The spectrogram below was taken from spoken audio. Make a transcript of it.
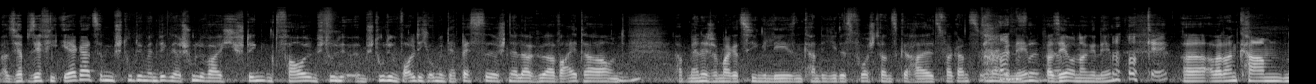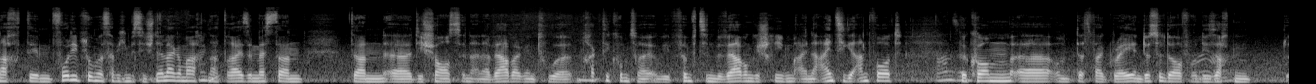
also ich habe sehr viel Ehrgeiz im Studium entwickelt. In der Schule war ich stinkend faul. Im Studium, im Studium wollte ich unbedingt der Beste, schneller, höher, weiter und habe Manager-Magazin gelesen, kannte jedes Vorstandsgehalt. Es war ganz unangenehm, Wahnsinn, war ja. sehr unangenehm. Okay. Äh, aber dann kam nach dem Vordiplom, das habe ich ein bisschen schneller gemacht, nach drei Semestern dann äh, die Chance in einer Werbeagentur ein Praktikum zu machen, irgendwie 15 Bewerbungen geschrieben, eine einzige Antwort Wahnsinn. bekommen äh, und das war Gray in Düsseldorf und die sagten, äh,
